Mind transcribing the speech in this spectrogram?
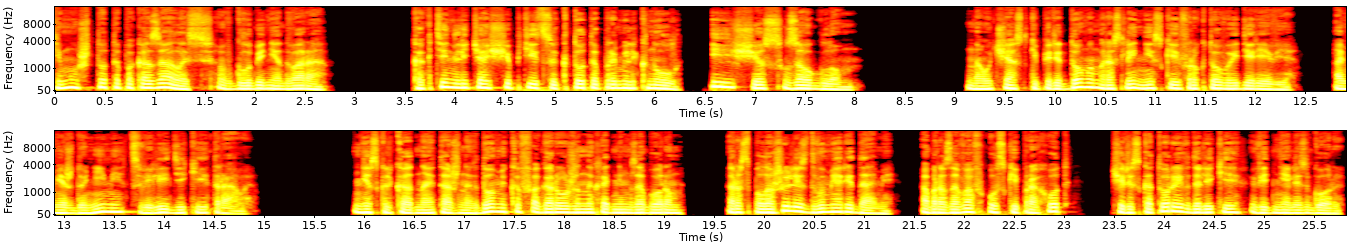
Ему что-то показалось в глубине двора. Как тень летящей птицы кто-то промелькнул и исчез за углом. На участке перед домом росли низкие фруктовые деревья, а между ними цвели дикие травы. Несколько одноэтажных домиков, огороженных одним забором, расположились двумя рядами, образовав узкий проход, через который вдалеке виднелись горы.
